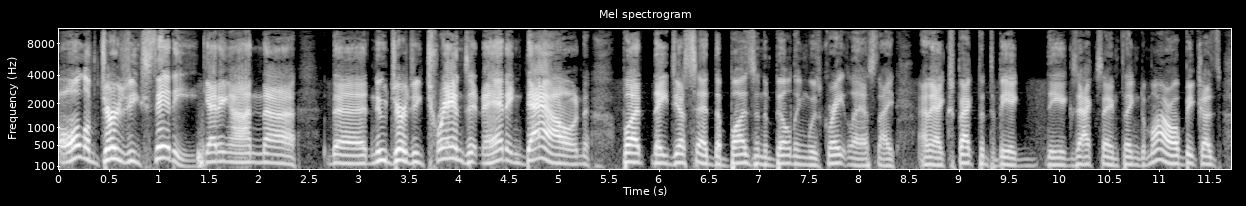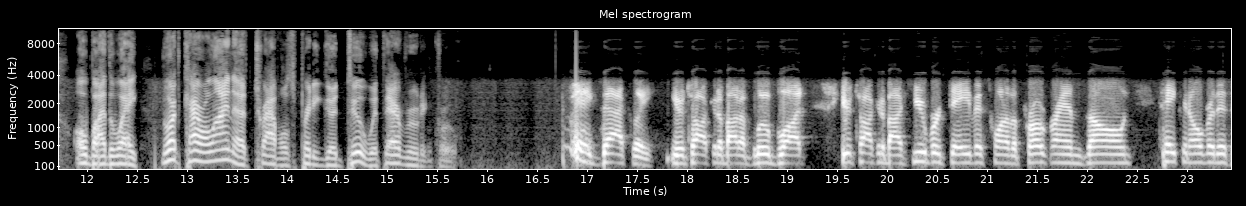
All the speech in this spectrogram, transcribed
all of Jersey City getting on uh, the New Jersey Transit and heading down, but they just said the buzz in the building was great last night, and I expect it to be the exact same thing tomorrow because, oh, by the way, North Carolina travels pretty good too with their rooting crew. Exactly. You're talking about a blue blood. You're talking about Hubert Davis, one of the program's own, taking over this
